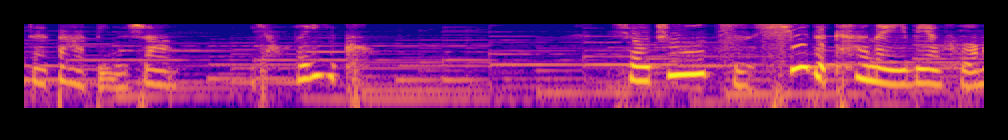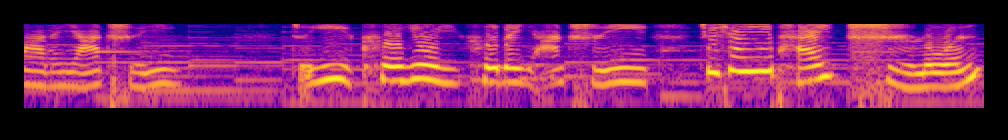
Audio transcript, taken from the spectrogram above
在大饼上咬了一口。小猪仔细地看了一遍河马的牙齿印，这一颗又一颗的牙齿印就像一排齿轮。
